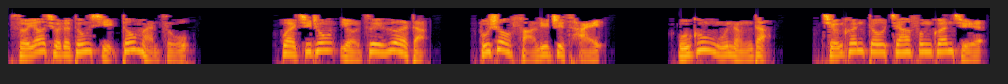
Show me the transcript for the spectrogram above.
所要求的东西都满足。外戚中有罪恶的，不受法律制裁；无功无能的，乾坤都加封官爵。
